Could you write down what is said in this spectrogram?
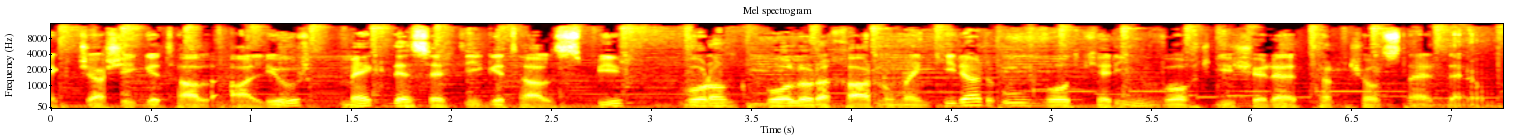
1 ճաշի գթալ ալյուր, 1 դեսերտի գթալ սպիրտ, որոնք բոլորը խառնում են իրար ու ոտքերին ողջ գիշերը թրջոցներ դնում։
